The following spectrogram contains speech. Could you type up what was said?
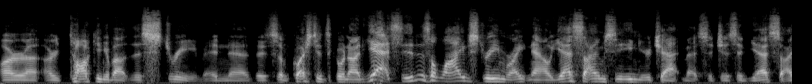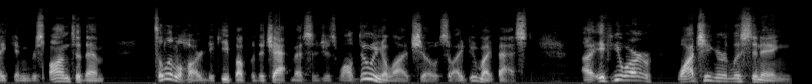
are uh, are talking about this stream and uh, there's some questions going on. Yes, it is a live stream right now. Yes, I'm seeing your chat messages and yes, I can respond to them. It's a little hard to keep up with the chat messages while doing a live show, so I do my best. Uh, if you are watching or listening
